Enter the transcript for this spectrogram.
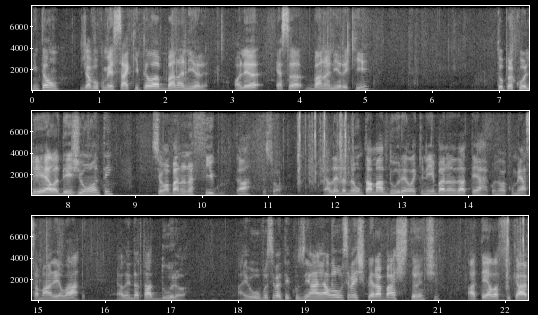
Então, já vou começar aqui pela bananeira. Olha essa bananeira aqui. Estou para colher ela desde ontem. Isso é uma banana figo, tá, pessoal? Ela ainda não está madura, ela é que nem banana da terra. Quando ela começa a amarelar, ela ainda está dura, ó. Aí ou você vai ter que cozinhar ela ou você vai esperar bastante até ela ficar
